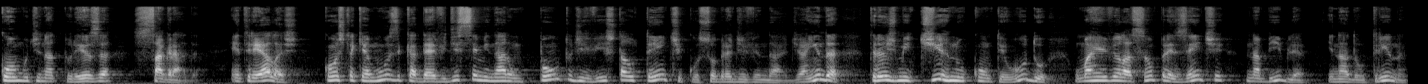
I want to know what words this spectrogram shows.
como de natureza sagrada. Entre elas, consta que a música deve disseminar um ponto de vista autêntico sobre a divindade, ainda transmitir no conteúdo uma revelação presente na Bíblia e na doutrina,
